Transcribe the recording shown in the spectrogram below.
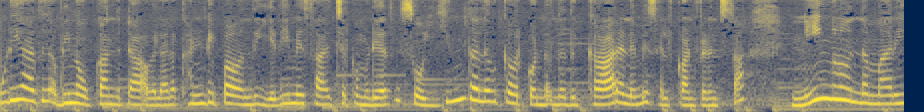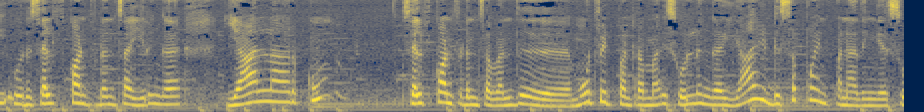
முடியாது அப்படின்னு உட்காந்துட்டா அவளால் கண்டிப்பாக வந்து எதையுமே சாதிச்சிருக்க முடியாது. ஸோ இந்த அளவுக்கு அவர் கொண்டு வந்ததுக்கு காரணமே செல்ஃப் கான்ஃபிடன்ஸ் தான். நீங்களும் இந்த மாதிரி ஒரு செல்ஃப் கான்ஃபிடென்ஸாக இருங்க. எல்லாருக்கும் செல்ஃப் கான்ஃபிடென்ஸை வந்து மோட்டிவேட் பண்ணுற மாதிரி சொல்லுங்கள் யாரையும் டிசப்பாயிண்ட் பண்ணாதீங்க. ஸோ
